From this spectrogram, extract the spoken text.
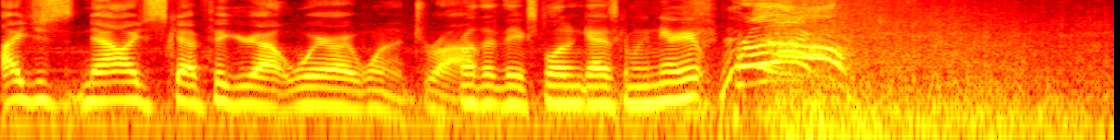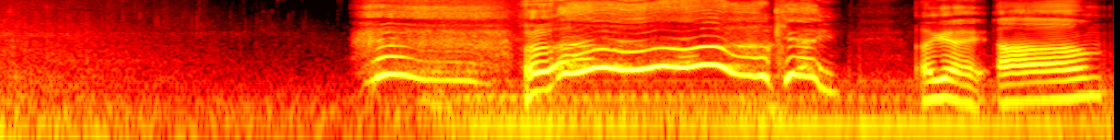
I just, now I just gotta figure out where I want to drop. Brother, the exploding guy's coming near you. Brother! Ah, okay. Okay. Um,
